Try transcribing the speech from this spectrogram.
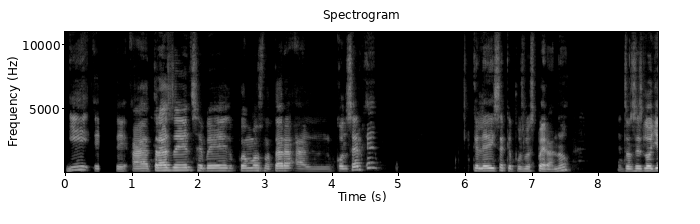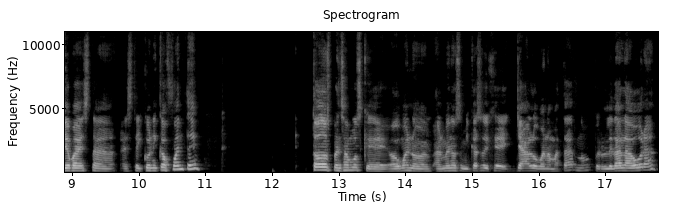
y este, atrás de él se ve, podemos notar al conserje que le dice que pues lo espera, ¿no? Entonces lo lleva a esta, a esta icónica fuente. Todos pensamos que, o bueno, al menos en mi caso dije, ya lo van a matar, ¿no? Pero le da la hora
